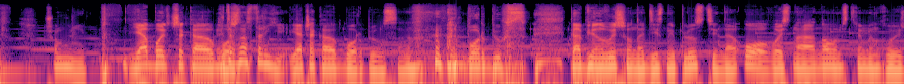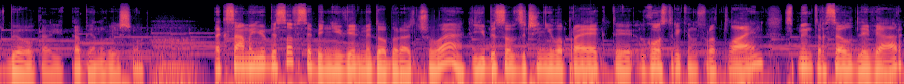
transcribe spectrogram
чаму не я больш чакаю ностальгі я чакаю борбюса. Борбюс. Каб ён выйшаў на Disney плюс ці на о вось на новым стрімінгу HBO каб ён выйшаў таксама Ubisoft сябе не вельмі добра адчувае Ubisoft зачыніла проекты гострикін фронтлайн спмінтерсел для VR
